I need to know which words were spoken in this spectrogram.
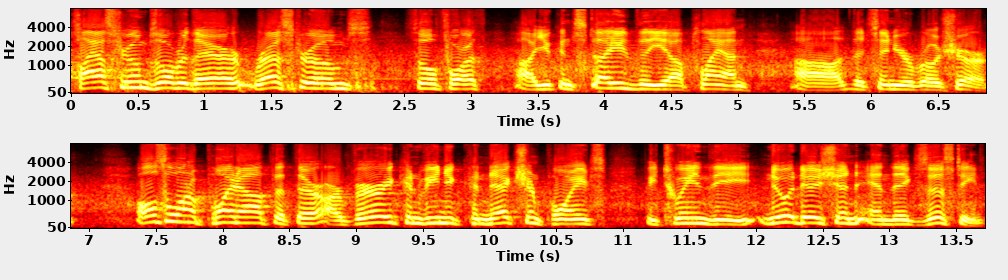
Classrooms over there, restrooms, so forth. Uh, you can study the uh, plan uh, that's in your brochure. Also want to point out that there are very convenient connection points between the new addition and the existing.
